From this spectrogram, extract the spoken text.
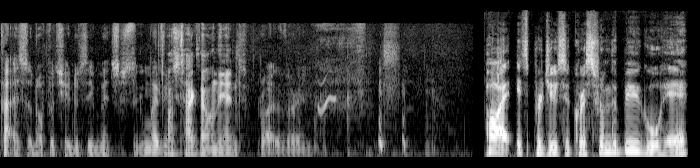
That is an opportunity missed. Maybe I'll tag that on the end. right at the very end. Hi, it's producer Chris from The Bugle here.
